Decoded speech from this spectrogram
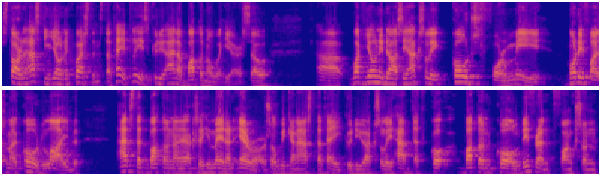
started asking Yoni questions that, hey, please, could you add a button over here? So uh, what Yoni does, he actually codes for me, modifies my code live, adds that button, and actually he made an error. So we can ask that, hey, could you actually have that co button call different function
